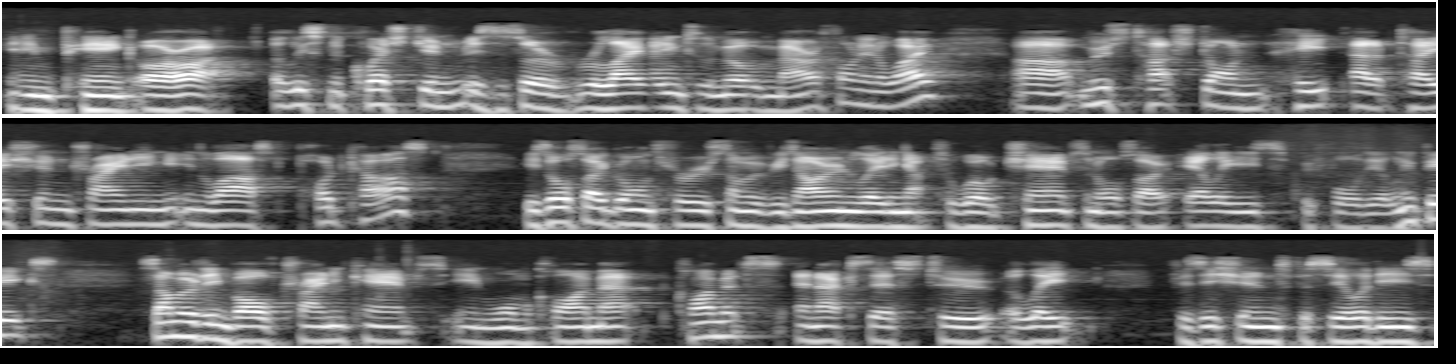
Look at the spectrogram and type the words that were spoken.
in pink. All right. A listener question is sort of relating to the Melbourne Marathon in a way. Uh, Moose touched on heat adaptation training in the last podcast. He's also gone through some of his own leading up to World Champs and also Ellie's before the Olympics. Some of it involved training camps in warmer climate climates and access to elite physicians facilities,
